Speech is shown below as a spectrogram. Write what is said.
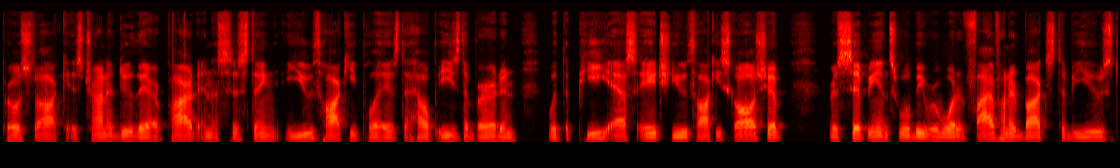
Pro Stock is trying to do their part in assisting youth hockey players to help ease the burden with the PSH Youth Hockey Scholarship. Recipients will be rewarded 500 bucks to be used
